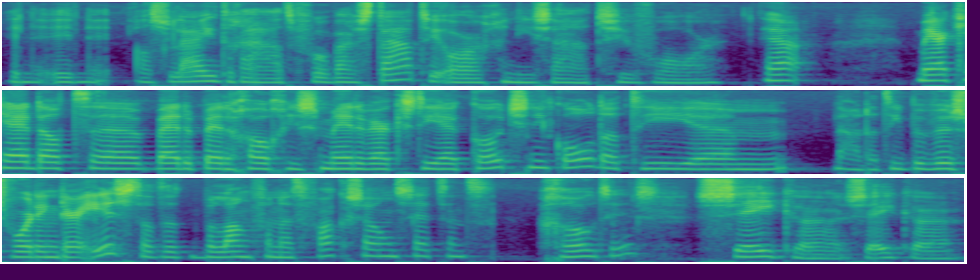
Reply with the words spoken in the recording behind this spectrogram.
in, in, als leidraad voor waar staat die organisatie voor. Ja. Merk jij dat uh, bij de pedagogische medewerkers die jij coacht, Nicole, dat die, um, nou, dat die bewustwording er is, dat het belang van het vak zo ontzettend groot is? Zeker, zeker.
